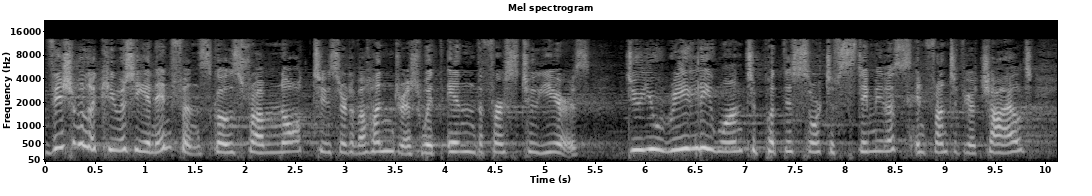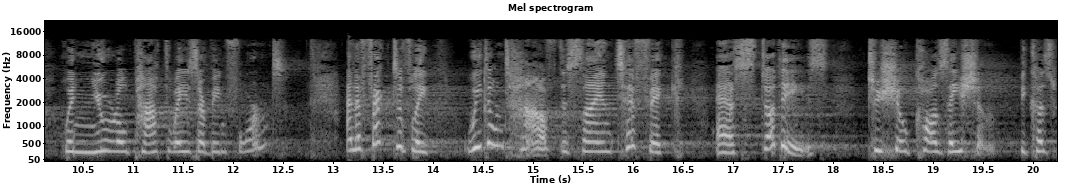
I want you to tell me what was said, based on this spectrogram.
Visual acuity in infants goes from naught to sort of 100 within the first two years. Do you really want to put this sort of stimulus in front of your child when neural pathways are being formed? And effectively, we don't have the scientific uh, studies to show causation because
